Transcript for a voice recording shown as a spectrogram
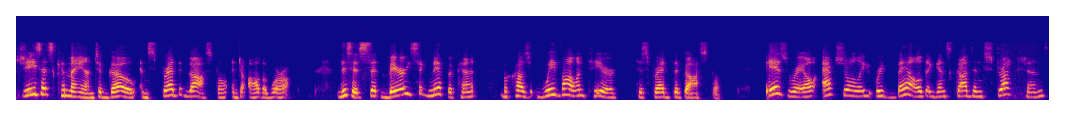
Jesus' command to go and spread the gospel into all the world. This is very significant because we volunteered to spread the gospel. Israel actually rebelled against God's instructions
